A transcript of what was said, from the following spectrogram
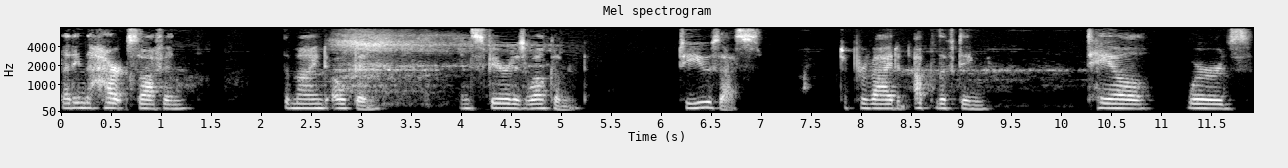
letting the heart soften, the mind open, and spirit is welcomed to use us to provide an uplifting tale, words,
